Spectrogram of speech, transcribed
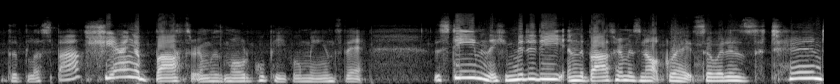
the Bliss Bar. Sharing a bathroom with multiple people means that The steam, and the humidity in the bathroom is not great, so it has turned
